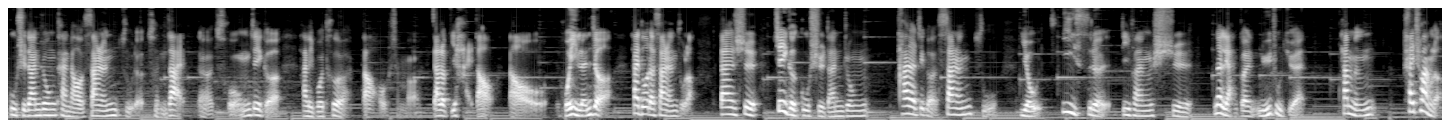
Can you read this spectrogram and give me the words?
故事当中看到三人组的存在。呃，从这个哈利波特到什么加勒比海盗到火影忍者，太多的三人组了。但是这个故事当中，他的这个三人组有意思的地方是，那两个女主角，她们开创了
